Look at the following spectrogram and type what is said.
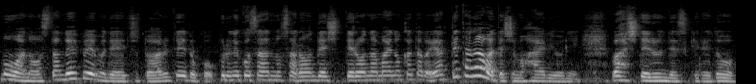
もうあのスタンド FM でちょっとある程度こうプロネコさんのサロンで知ってるお名前の方がやってたら私も入るようにはしてるんですけれど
